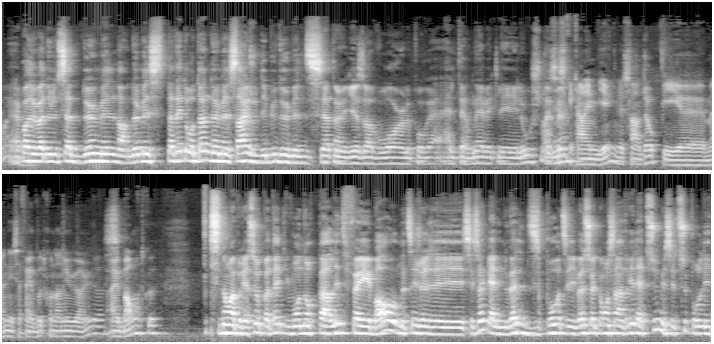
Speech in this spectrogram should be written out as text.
Ouais. Euh, pas 2017, 2000, non, 2000, peut-être automne 2016 ou début 2017, un Gears of War là, pour euh, alterner avec les Halo, justement. Ouais, ça serait quand même bien, le sans joke, puis euh, man, ça fait un bout qu'on en a eu un, là. un bon en tout cas. Sinon, après ça, peut-être qu'ils vont nous reparler de Fable, mais tu sais, je- c'est ça que la nouvelle dit pas. Ils veulent se concentrer là-dessus, mais c'est-tu pour les,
